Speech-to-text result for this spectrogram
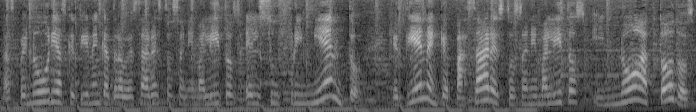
Las penurias que tienen que atravesar estos animalitos, el sufrimiento que tienen que pasar estos animalitos y no a todos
